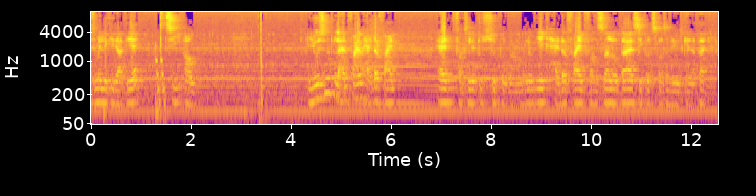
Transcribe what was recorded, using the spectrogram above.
इसमें लिखी जाती है C out using land file header file add functionally to C program मतलब एक हेडर फ़ाइल फंक्शनल होता है सी प्लस प्लस में यूज़ किया जाता है.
